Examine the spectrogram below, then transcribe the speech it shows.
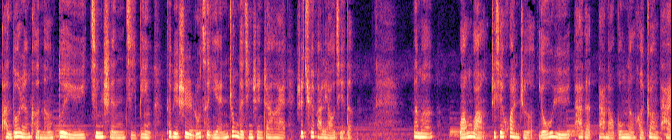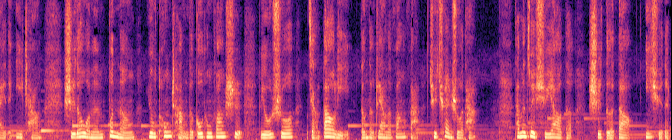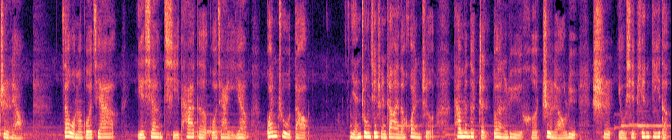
很多人可能对于精神疾病，特别是如此严重的精神障碍，是缺乏了解的。那么，往往这些患者由于他的大脑功能和状态的异常，使得我们不能用通常的沟通方式，比如说讲道理等等这样的方法去劝说他。他们最需要的是得到医学的治疗。在我们国家，也像其他的国家一样，关注到。严重精神障碍的患者，他们的诊断率和治疗率是有些偏低的。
